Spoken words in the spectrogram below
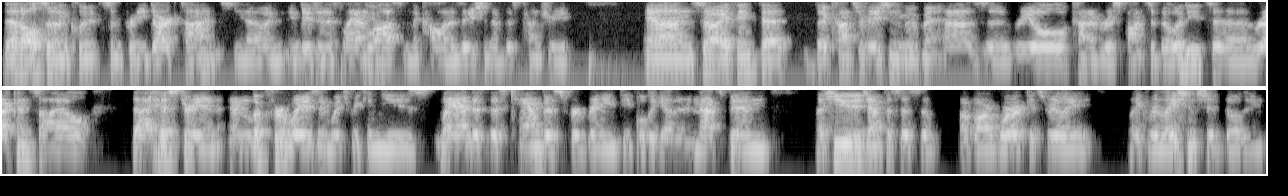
that also includes some pretty dark times, you know, and indigenous land yeah. loss and the colonization of this country. And so I think that the conservation movement has a real kind of responsibility to reconcile that history and, and look for ways in which we can use land as this canvas for bringing people together. And that's been a huge emphasis of, of our work is really like relationship building,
